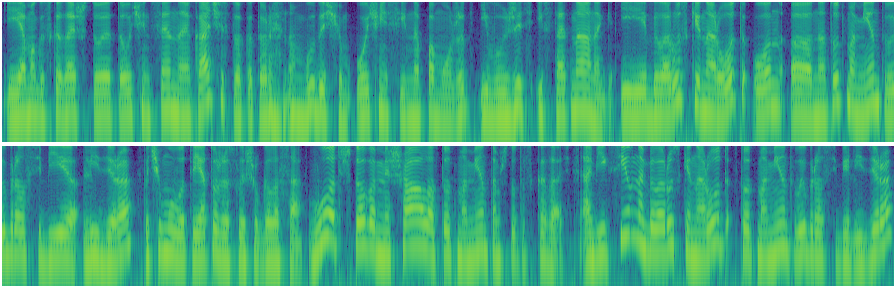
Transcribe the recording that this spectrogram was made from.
И я могу сказать, что это очень ценное качество, которое нам в будущем очень сильно поможет и выжить, и встать на ноги. И белорусский народ, он на тот момент выбрал себе лидера. Почему вот я тоже слышу голоса. Вот что вам мешало в тот момент там что-то сказать. Объективно, белорусский народ в тот момент выбрал себе лидера.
